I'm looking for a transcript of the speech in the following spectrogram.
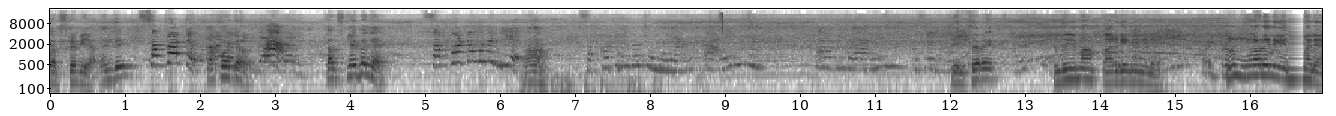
സബ്സ്ക്രൈബ് ചെയ്യുക എന്ത്? സപ്പോർട്ടോ സബ്സ്ക്രൈബ് അല്ലേ? ആ. ടീച്ചറ് എന്ത് ചെയ്യുമ്പോ കാർ ഗെയിം തന്നെയല്ലേ നിങ്ങൾ ഗെയിം ഒരു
